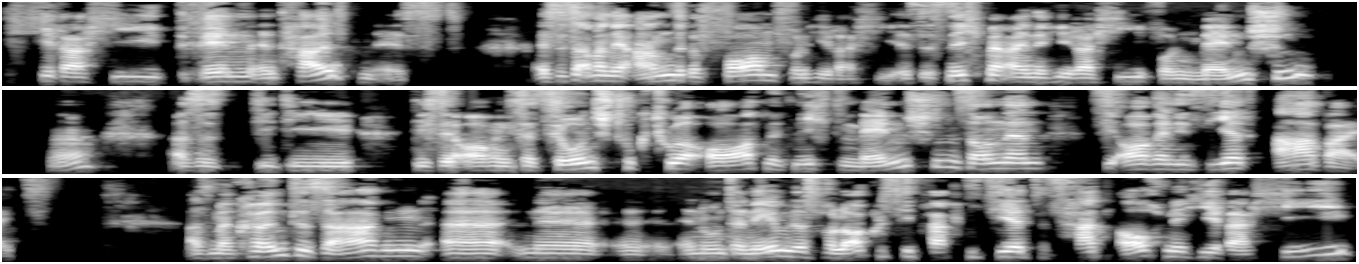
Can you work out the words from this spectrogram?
Hierarchie drin enthalten ist. Es ist aber eine andere Form von Hierarchie. Es ist nicht mehr eine Hierarchie von Menschen. Ne? Also die, die, diese Organisationsstruktur ordnet nicht Menschen, sondern sie organisiert Arbeit. Also man könnte sagen, äh, eine, äh, ein Unternehmen, das Holocracy praktiziert, das hat auch eine Hierarchie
